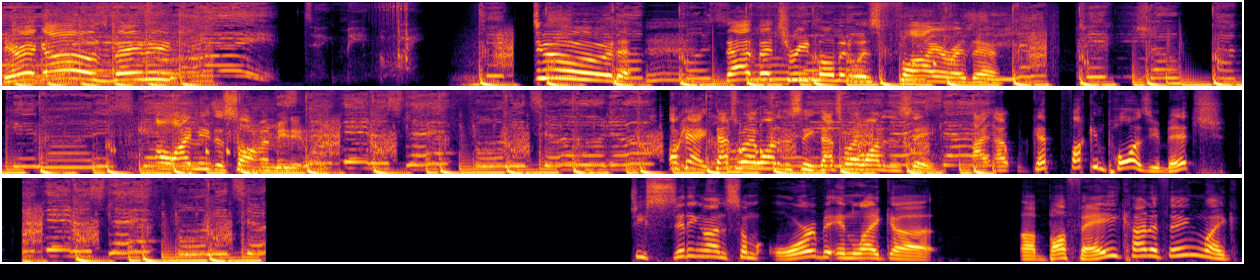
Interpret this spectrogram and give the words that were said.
Here it goes, baby. Dude, that Venturine moment was fire right there. Oh, I need the song immediately. Okay, that's what I wanted to see. That's what I wanted to see. I, I get fucking pause, you bitch. She's sitting on some orb in like a a buffet kind of thing. Like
